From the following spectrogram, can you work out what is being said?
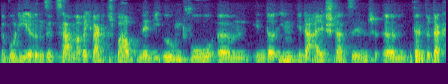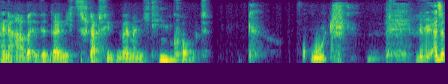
wo die ihren Sitz haben, aber ich wage zu behaupten, wenn die irgendwo ähm, in, der, in, in der Altstadt sind, ähm, dann wird da keine Arbeit, wird da nichts stattfinden, weil man nicht hinkommt. Gut. Also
